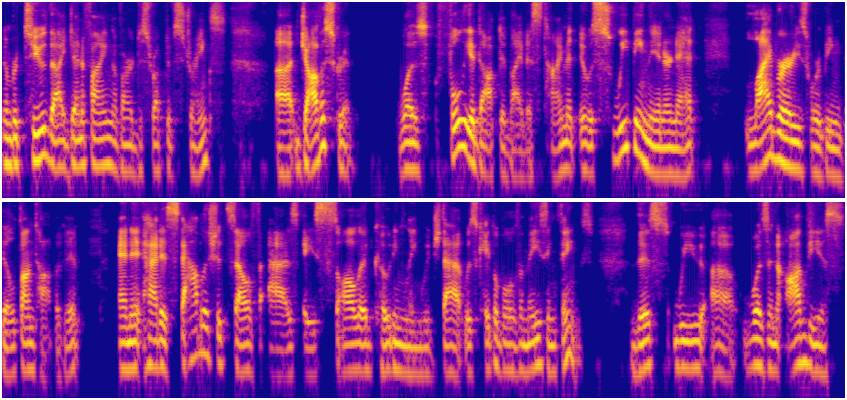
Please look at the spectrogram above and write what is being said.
Number two, the identifying of our disruptive strengths. Uh, JavaScript was fully adopted by this time. It, it was sweeping the internet. Libraries were being built on top of it. And it had established itself as a solid coding language that was capable of amazing things. This we uh, was an obvious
